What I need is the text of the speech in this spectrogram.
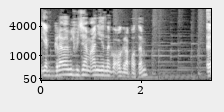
i jak grałem nie widziałem ani jednego Ogra potem. Yy,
